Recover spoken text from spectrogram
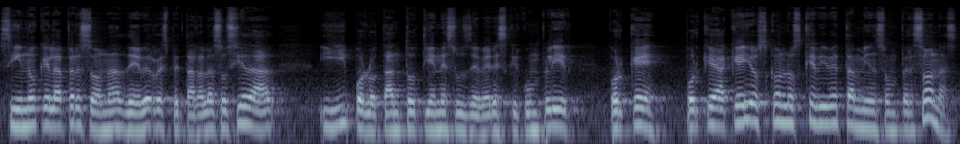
sino que la persona debe respetar a la sociedad y por lo tanto tiene sus deberes que cumplir. ¿Por qué? porque aquellos con los que vive también son personas.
